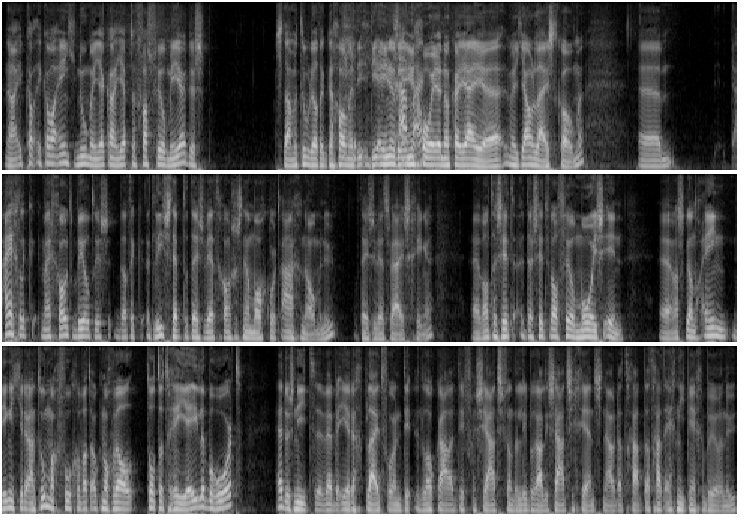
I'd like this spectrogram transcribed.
Nou, ik kan, ik kan wel eentje noemen. Jij kan, je hebt er vast veel meer. Dus sta me toe dat ik daar gewoon met die, die ene erin gooi. En dan kan jij eh, met jouw lijst komen. Ehm, eigenlijk, mijn grote beeld is dat ik het liefst heb dat deze wet gewoon zo snel mogelijk wordt aangenomen nu. Of deze wetswijzigingen. Eh, want er zit, daar zit wel veel moois in. Eh, als ik dan nog één dingetje eraan toe mag voegen, wat ook nog wel tot het reële behoort. Dus niet, eh, we hebben eerder gepleit voor een, di- een lokale differentiatie van de liberalisatiegrens. Nou, dat gaat, dat gaat echt niet meer gebeuren nu, in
